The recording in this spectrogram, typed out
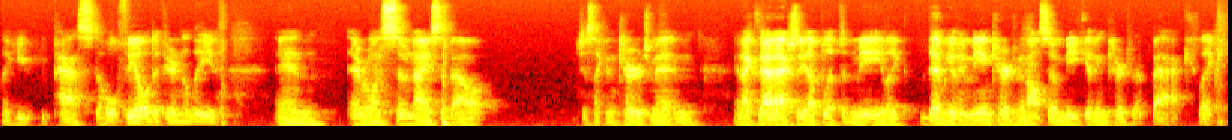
like you, you pass the whole field if you're in the lead, and everyone's so nice about just like encouragement and and like that actually uplifted me, like them giving me encouragement, also me giving encouragement back. Like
